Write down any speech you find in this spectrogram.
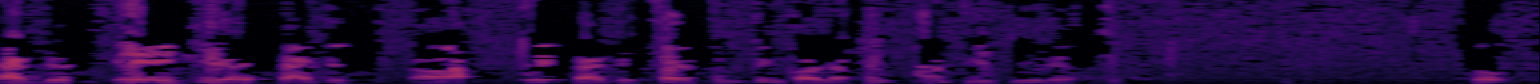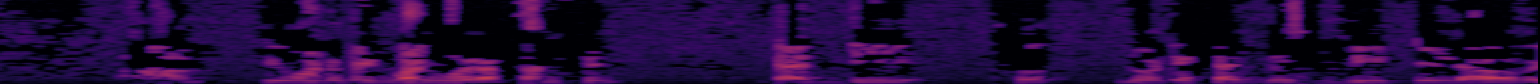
that this A here satis uh, A satisfies something called as an amplitude estimate. So um, we want to make one more assumption that the so notice that this V tilde over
